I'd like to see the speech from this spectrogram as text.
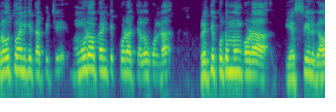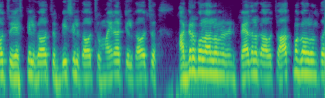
ప్రభుత్వానికి తప్పించి మూడో కంటికి కూడా తెలవకుండా ప్రతి కుటుంబం కూడా ఎస్సీలు కావచ్చు ఎస్టీలు కావచ్చు బీసీలు కావచ్చు మైనార్టీలు కావచ్చు అగ్రకులాల్లో ఉన్నటువంటి పేదలు కావచ్చు ఆత్మగౌరవంతో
